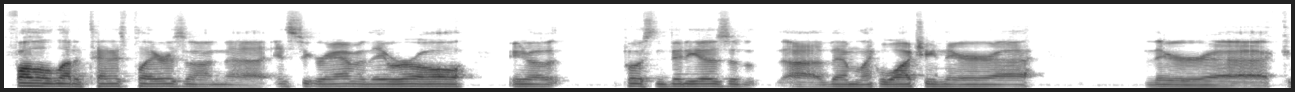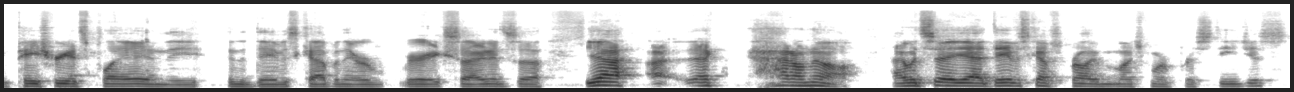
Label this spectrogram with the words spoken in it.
followed a lot of tennis players on uh, Instagram, and they were all you know posting videos of uh, them like watching their uh, their uh, compatriots play in the in the Davis Cup, and they were very excited. So yeah, I, I, I don't know. I would say yeah, Davis Cup's probably much more prestigious.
